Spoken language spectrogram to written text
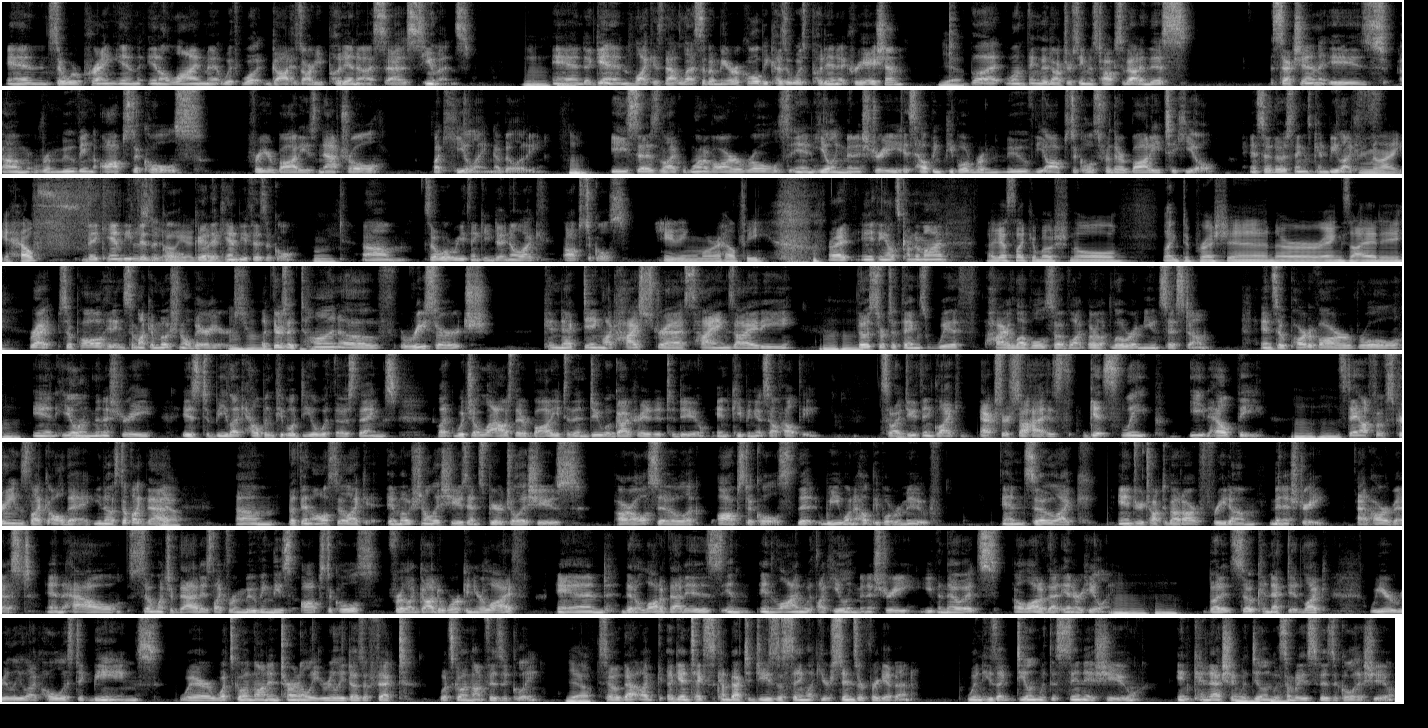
And so we're praying in in alignment with what God has already put in us as humans. Mhm. And again, like, is that less of a miracle because it was put in at creation? yeah. But one thing that Dr. Seamands talks about in this section is um, removing obstacles for your body's natural, like healing ability. Hmm. He says like one of our roles in healing ministry is helping people remove the obstacles for their body to heal. And so those things can be like You mean like health? they can be Phys- physical. oh, yeah, go okay, they can be physical. Hmm. Um, so what were you thinking, Daniel? Like obstacles, Eating more healthy. right? Anything else come to mind? I guess like emotional, like depression or anxiety. Right. So Paul hitting some like emotional barriers. Mhm. Like there's a ton of research connecting like high stress, high anxiety, Mm-hmm. those sorts of things with higher levels of like or like lower immune system. And so part of our role Hmm. in healing ministry is to be like helping people deal with those things, like which allows their body to then do what God created it to do in keeping itself healthy. So I do think like exercise, get sleep, eat healthy, Mm-hmm. stay off of screens like all day, you know, stuff like that Yeah. um, but then also like emotional issues and spiritual issues are also like obstacles that we want to help people remove and so like andrew talked about our freedom ministry at harvest and how so much of that is like removing these obstacles for like god to work in your life and that a lot of that is in in line with like healing ministry even though it's a lot of that inner healing Mm-hmm. but it's so connected. Like we are really like holistic beings where what's going on internally really does affect what's going on physically. Yeah. So that like again takes us kind of back to Jesus saying like your sins are forgiven. When he's like dealing with the sin issue in connection with dealing with somebody's physical issue.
